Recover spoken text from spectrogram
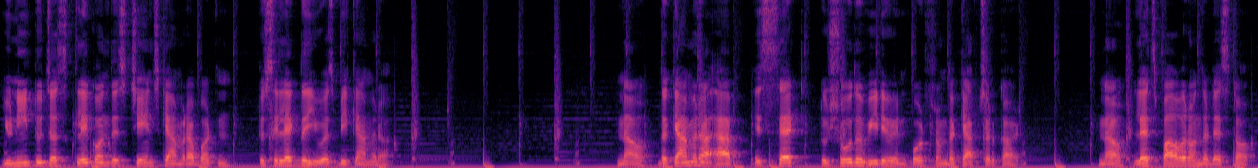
You need to just click on this change camera button to select the USB camera. Now, the camera app is set to show the video input from the capture card. Now, let's power on the desktop.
